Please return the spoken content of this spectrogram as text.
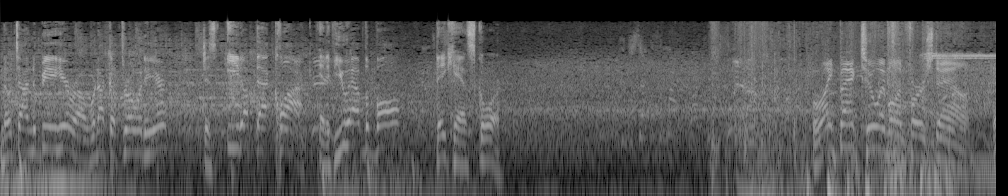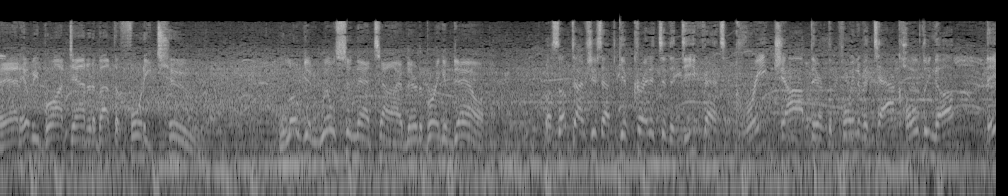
no time to be a hero. We're not going to throw it here. Just eat up that clock. And if you have the ball, they can't score. Right back to him on first down. And he'll be brought down at about the 42. Logan Wilson that time there to bring him down. Well, sometimes you just have to give credit to the defense. Great job there at the point of attack, holding up. They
